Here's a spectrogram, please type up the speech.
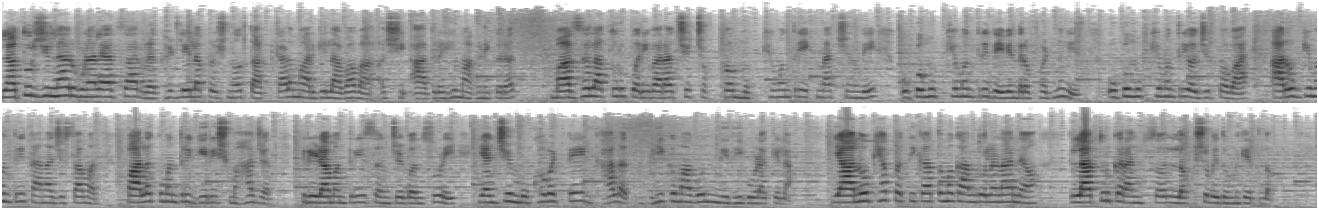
लातूर जिल्हा रुग्णालयाचा रखडलेला प्रश्न तात्काळ मार्गी लावावा अशी आग्रही मागणी करत माझं लातूर परिवाराचे चक्क मुख्यमंत्री एकनाथ शिंदे उपमुख्यमंत्री देवेंद्र फडणवीस उपमुख्यमंत्री अजित पवार आरोग्यमंत्री तानाजी सावंत पालकमंत्री गिरीश महाजन क्रीडा मंत्री संजय बनसोडे यांचे मुखवट्टे घालत भीक मागून निधी गोळा केला. या अनोख्या प्रतिकात्मक आंदोलनानं लातूरकरांचं लक्ष वेधून घेतलं.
